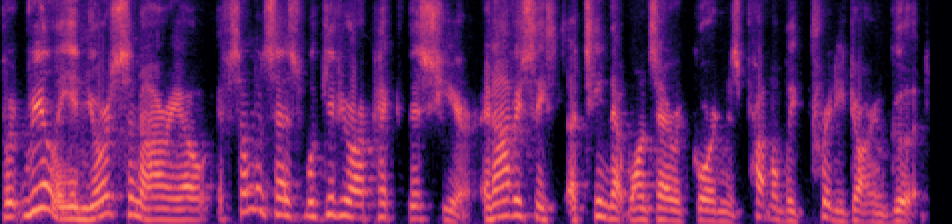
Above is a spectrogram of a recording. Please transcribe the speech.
But really, in your scenario, if someone says, we'll give you our pick this year, and obviously a team that wants Eric Gordon is probably pretty darn good.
